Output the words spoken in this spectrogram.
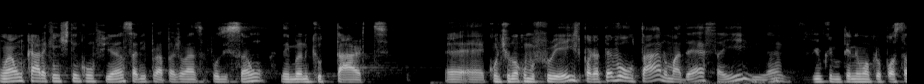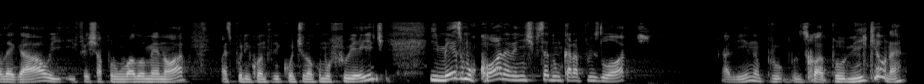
não é um cara que a gente tem confiança ali para jogar nessa posição. Lembrando que o Tart é, é, continua como free agent, pode até voltar numa dessa aí, né? Viu que não tem nenhuma proposta legal e, e, fechar por um valor menor, mas por enquanto ele continua como free agent. E mesmo o corner, a gente precisa de um cara pro slot, ali, né? pro, pro, níquel, né?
